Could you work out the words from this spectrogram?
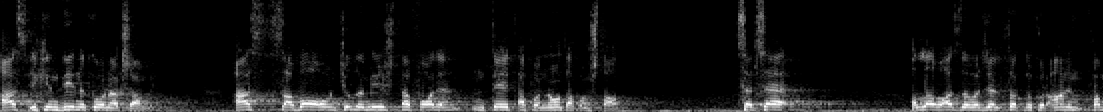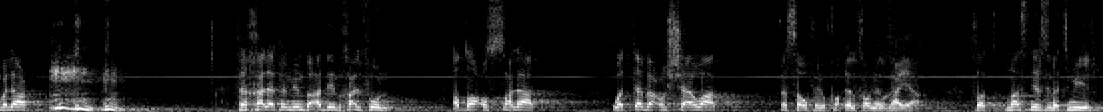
As ikindinë në kohën e akshamit. As sabahun qëllimisht ta falen në 8 apo 9 apo në 7. Sepse Allahu Azza wa Jall thot në Kur'anin famëlartë Fa khalafa min ba'dim khalfun adha'u as-salat Wattaba'u ash-shahawat fasawfa yalqawna al-ghaya. Thot mas njerëzve të mirë,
